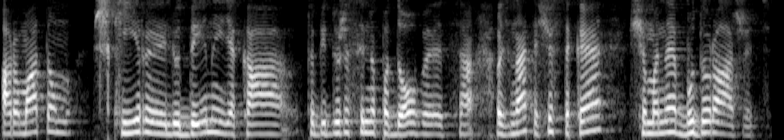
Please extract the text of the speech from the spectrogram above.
ароматом шкіри людини, яка тобі дуже сильно подобається. Ось знаєте, щось таке, що мене будоражить.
